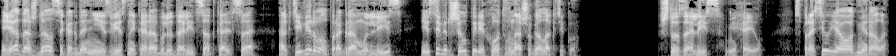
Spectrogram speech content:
я дождался, когда неизвестный корабль удалится от кольца, активировал программу ЛИС и совершил переход в нашу галактику. «Что за ЛИС, Михаил?» – спросил я у адмирала.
